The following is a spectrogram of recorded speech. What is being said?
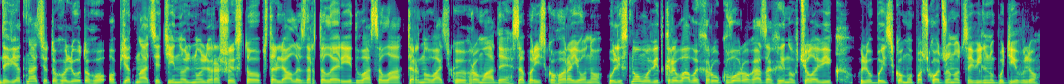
19 лютого о 15.00 рашисти обстріляли з артилерії два села Терновацької громади Запорізького району. У лісному від кривавих рук ворога загинув чоловік. У Любицькому пошкоджено цивільну будівлю.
